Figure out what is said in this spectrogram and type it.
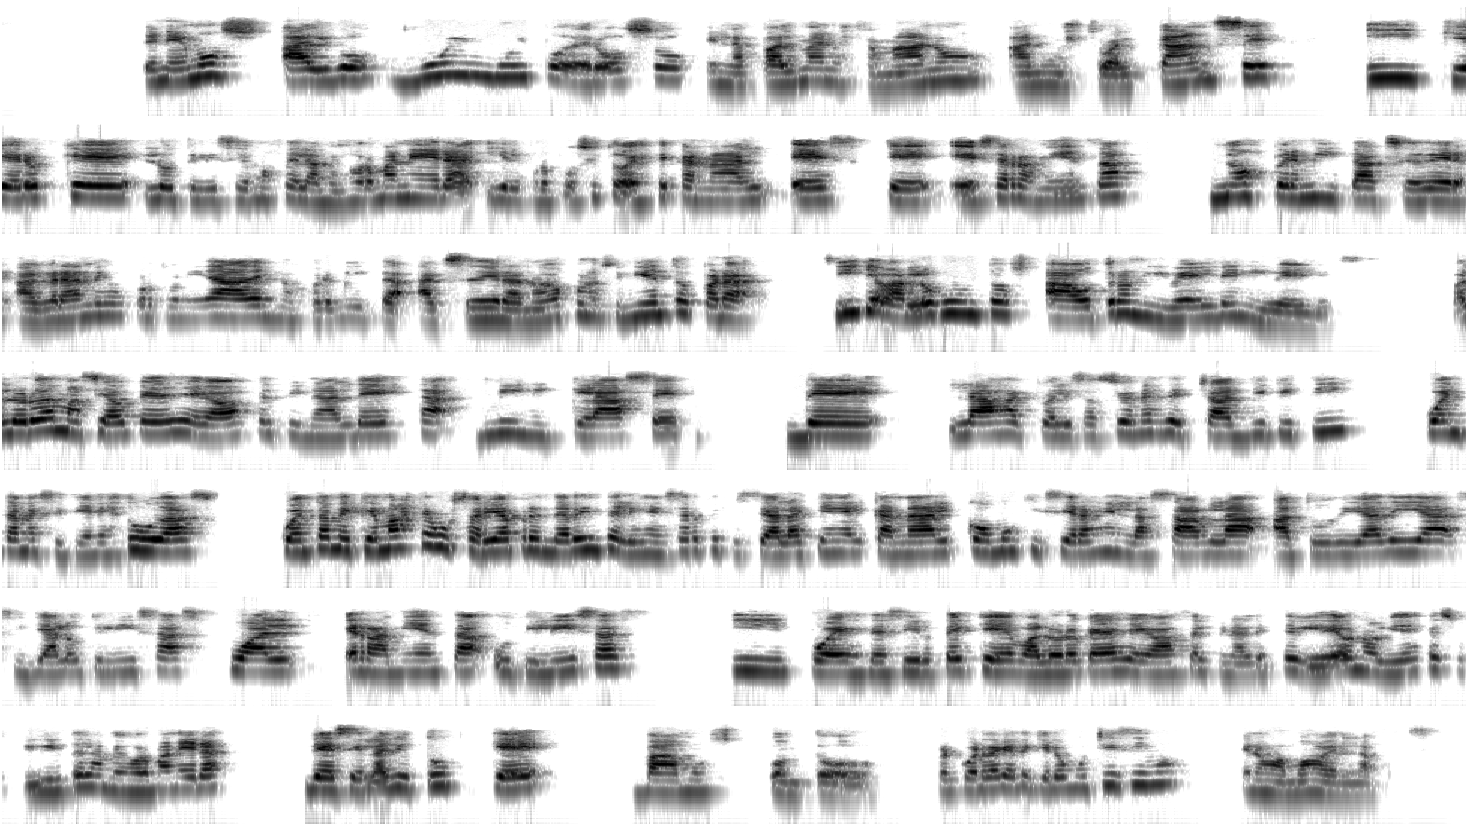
tenemos algo muy, muy poderoso en la palma de nuestra mano, a nuestro alcance, y quiero que lo utilicemos de la mejor manera. Y el propósito de este canal es que esa herramienta nos permita acceder a grandes oportunidades, nos permita acceder a nuevos conocimientos para sí llevarlo juntos a otro nivel de niveles. Valoro demasiado que hayas llegado hasta el final de esta mini clase de las actualizaciones de ChatGPT. Cuéntame si tienes dudas. Cuéntame qué más te gustaría aprender de inteligencia artificial aquí en el canal, cómo quisieras enlazarla a tu día a día, si ya lo utilizas, cuál herramienta utilizas y pues decirte que valoro que hayas llegado hasta el final de este video. No olvides que suscribirte es la mejor manera de decirle a YouTube que vamos con todo. Recuerda que te quiero muchísimo, que nos vamos a ver en la próxima.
